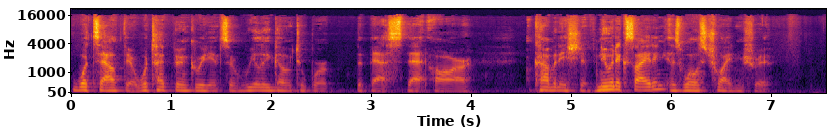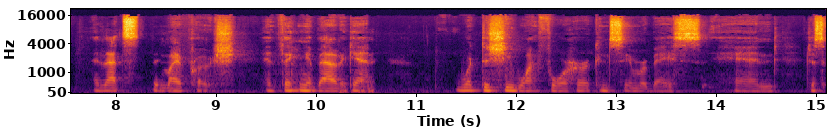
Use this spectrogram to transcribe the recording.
what's out there what type of ingredients are really going to work the best that are a combination of new and exciting as well as tried and true. And that's been my approach and thinking about again what does she want for her consumer base and just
